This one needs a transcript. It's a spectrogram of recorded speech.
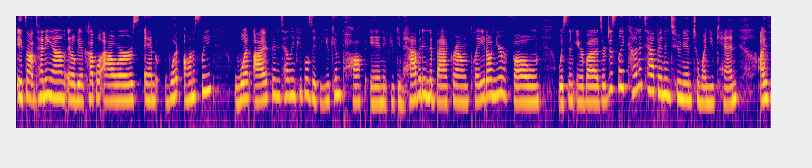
it's on 10 a.m. It'll be a couple hours. And what honestly, what I've been telling people is if you can pop in, if you can have it in the background, play it on your phone with some earbuds, or just like kind of tap in and tune in to when you can. I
